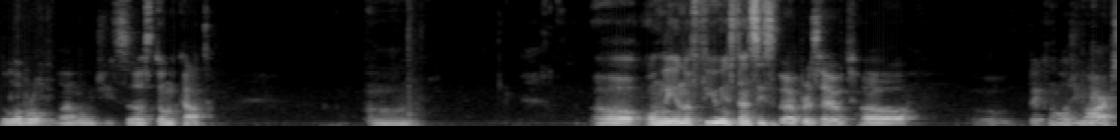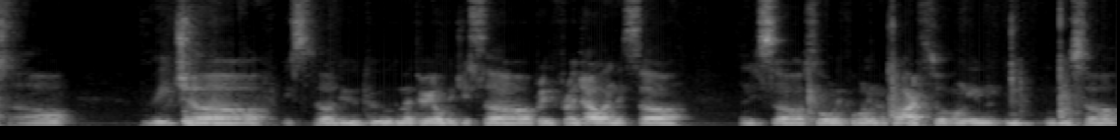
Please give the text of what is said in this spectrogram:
the lower level, which is uh, stone cut. Um, uh, only in a few instances were preserved uh, technology marks, uh, which is due to the material which is pretty fragile and is and it's uh, slowly falling apart. So only in, in, in these uh,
